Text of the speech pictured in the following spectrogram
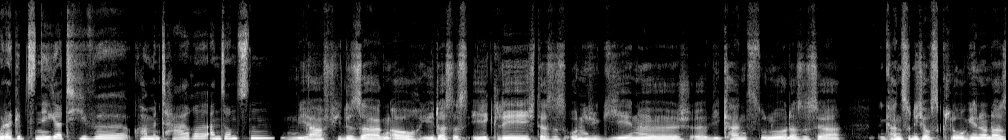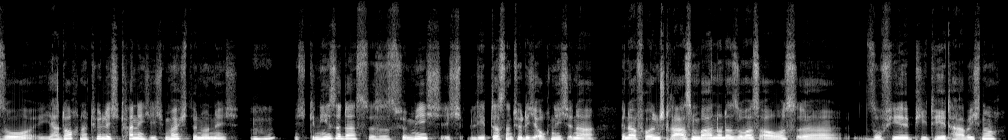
Oder gibt's negative Kommentare ansonsten? Ja, viele sagen auch, "Ih, das ist eklig, das ist unhygienisch, äh, wie kannst du nur, das ist ja, kannst du nicht aufs Klo gehen oder so. Ja doch, natürlich kann ich, ich möchte nur nicht. Mhm. Ich genieße das, das ist für mich. Ich lebe das natürlich auch nicht in einer, in einer vollen Straßenbahn oder sowas aus. Äh, so viel Pietät habe ich noch.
